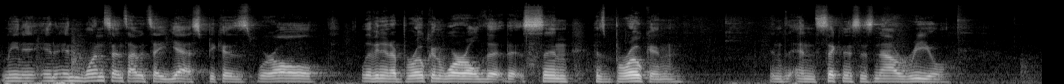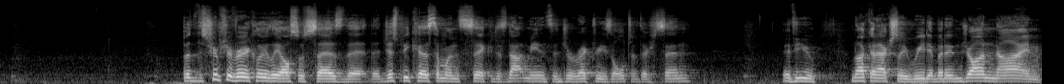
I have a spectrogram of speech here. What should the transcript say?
I mean, in, in one sense, I would say yes, because we're all living in a broken world that, that sin has broken and, and sickness is now real. But the scripture very clearly also says that, that just because someone's sick does not mean it's a direct result of their sin. If you, I'm not going to actually read it, but in John 9,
